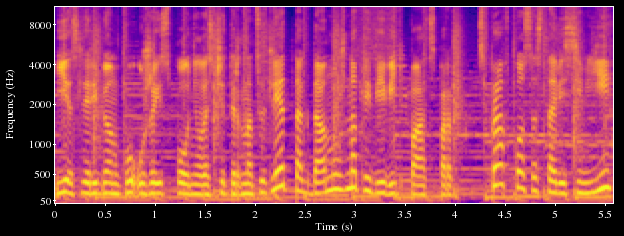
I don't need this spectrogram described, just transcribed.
Если ребенку уже исполнилось 14 лет, тогда нужно предъявить паспорт. Справку о составе семьи,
